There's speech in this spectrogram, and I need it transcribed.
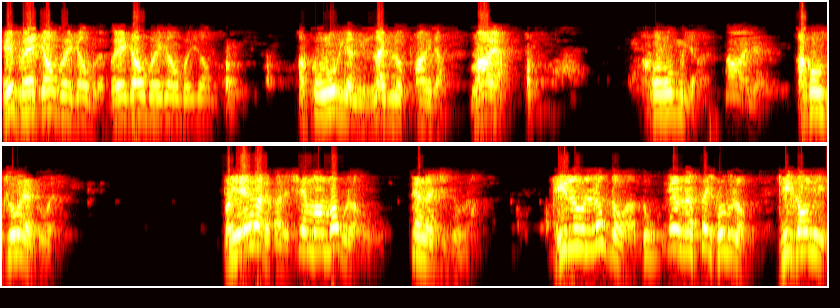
ဟေးဘယ်ကြောင်းဘယ်ကြောင်းပဲဘယ်ကြောင်းဘယ်ကြောင်းဘယ်ကြောင်းအကုန်လုံးဒီကနေလိုက်ပြီးတော့ဖိုင်းတာ900အကုန်လုံးမိတာမှန်ပါဗျာအကုန်ကျိုးနဲ့တွဲဘယင်းကတခါလေရှင်မောင်မောက်ကလောင်ကိုပြန်လက်ရှိကြတာဒီလိုလုတ်တော့ကသူအင်းနဲ့စိတ်ဆိုးပြီးတော့ဒီကောင်းလေး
